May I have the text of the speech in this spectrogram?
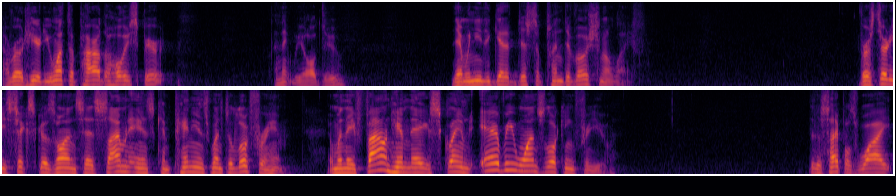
I wrote here, do you want the power of the Holy Spirit? I think we all do. Then we need to get a disciplined devotional life. Verse 36 goes on and says Simon and his companions went to look for him. And when they found him, they exclaimed, Everyone's looking for you. The disciples why,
